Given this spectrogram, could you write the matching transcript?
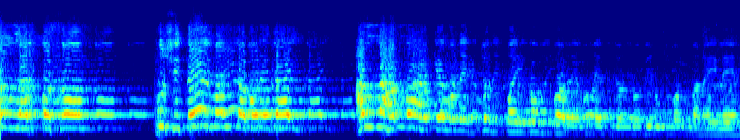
আল্লাহর কসম, খুশিতে মনটা ভরে যায়। আল্লাহ পাক এমন একজন পয়গম্বর, এমন একজন নবীর উম্মত বানাইলেন।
